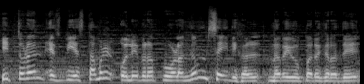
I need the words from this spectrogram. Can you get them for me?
இத்துடன் எஸ்பிஎஸ் தமிழ் ஒலிபரப்பு வழங்கும் செய்திகள் நிறைவு பெறுகிறது.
